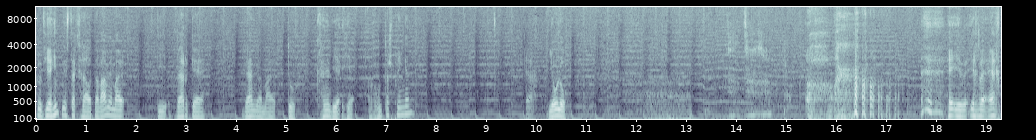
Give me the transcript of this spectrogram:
Gut, hier hinten ist der Kraut. Da waren wir mal die Berge. Werden wir mal durch. Können wir hier runterspringen? Ja. YOLO. Oh. hey, ich, ich wäre echt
